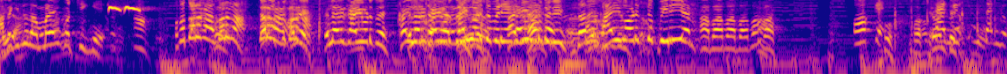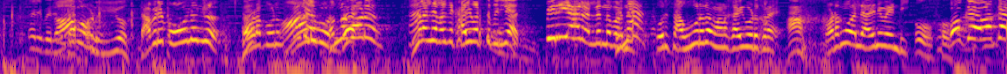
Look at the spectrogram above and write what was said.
അത് നമ്മളെ കൊച്ചിങ് കൈ കൊടുത്ത് കൈ പിരിയാൻ. കൈ കൊടുത്ത് പറഞ്ഞ ഒരു സൗഹൃദമാണ് കൈ കൊടുക്കണേ. തുടങ്ങുമല്ലോ അതിനു വേണ്ടി ഓക്കെ ഓക്കെ.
